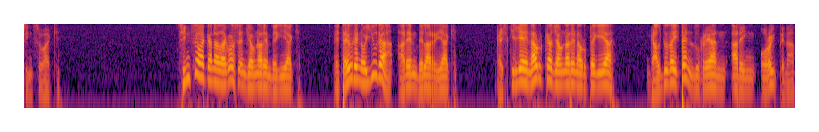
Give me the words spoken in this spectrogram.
zintzoak. Zintzoak anadagozen jaunaren begiak, eta euren oiura haren belarriak, gaizkileen aurka jaunaren aurpegia, galdu daiten lurrean haren oroipena.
